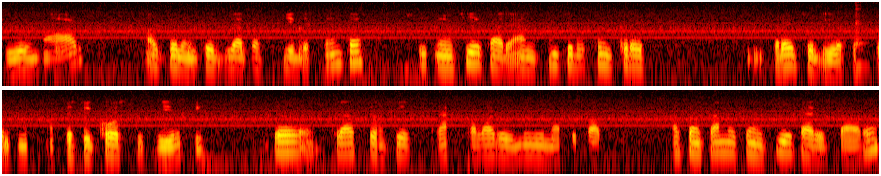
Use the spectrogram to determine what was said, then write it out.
lunar, astfel încât viața să fie decentă și în fiecare an, în funcție de cum cresc prețurile să spunem, acestui cost zilnic, să crească în fiecare an salariul minim adecvat. Asta înseamnă că în fiecare țară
